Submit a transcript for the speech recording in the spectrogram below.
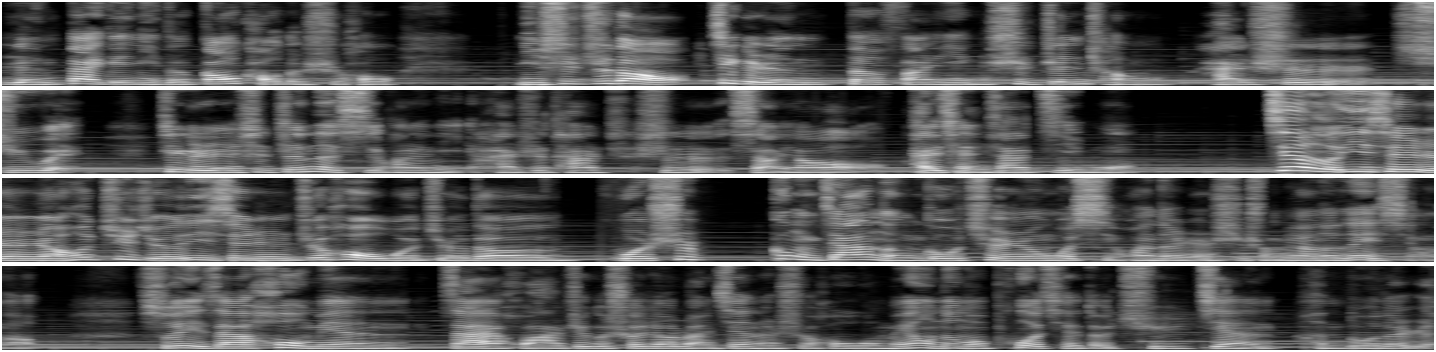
人带给你的高考的时候，你是知道这个人的反应是真诚还是虚伪，这个人是真的喜欢你，还是他只是想要排遣一下寂寞。见了一些人，然后拒绝了一些人之后，我觉得我是更加能够确认我喜欢的人是什么样的类型了。所以在后面在划这个社交软件的时候，我没有那么迫切的去见很多的人，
